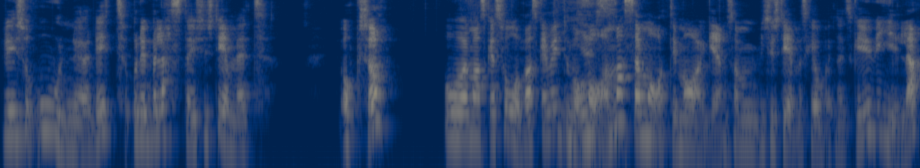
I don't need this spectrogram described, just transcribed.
Det är så onödigt och det belastar ju systemet också. Och man ska sova ska vi inte bara Yes. ha massa mat i magen som systemet ska jobba med, det ska ju vila.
